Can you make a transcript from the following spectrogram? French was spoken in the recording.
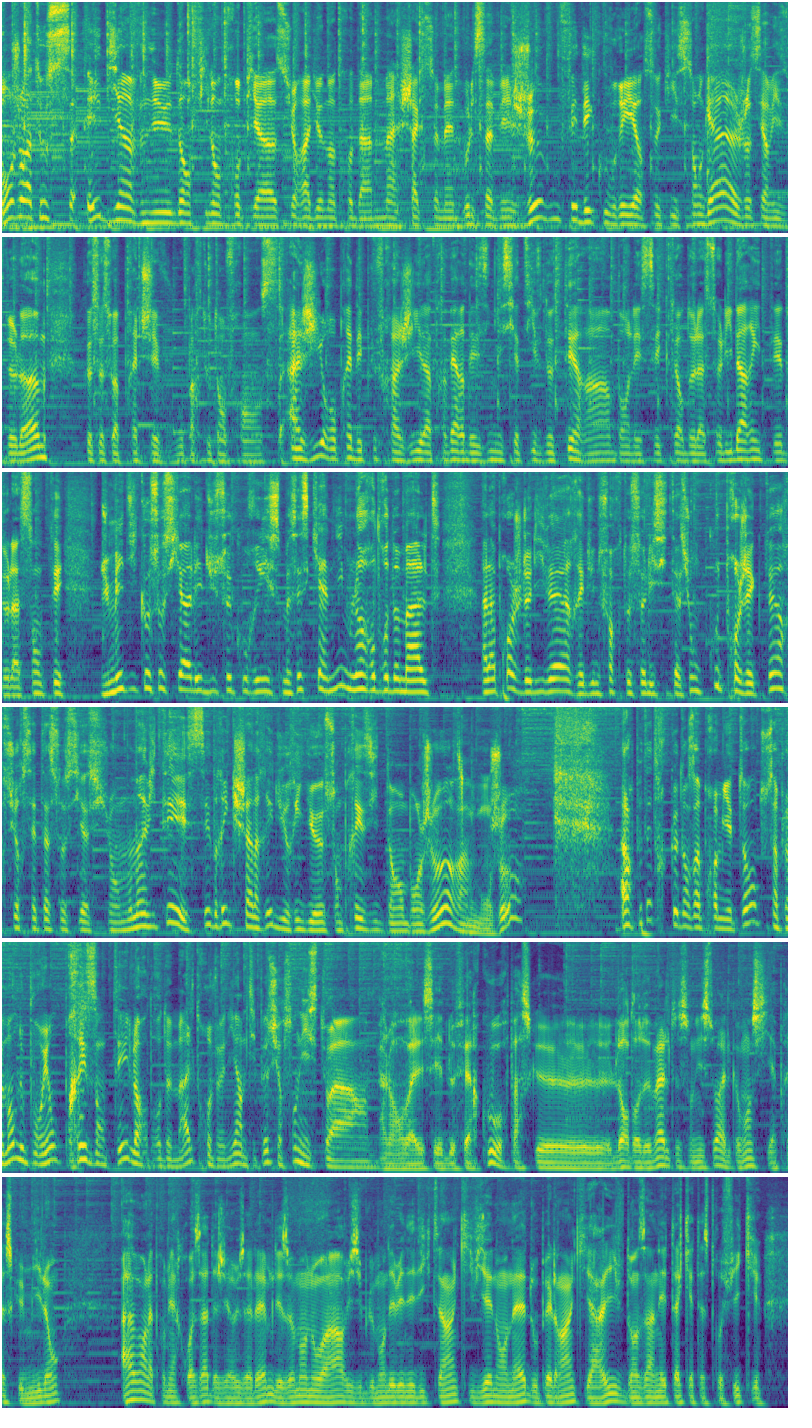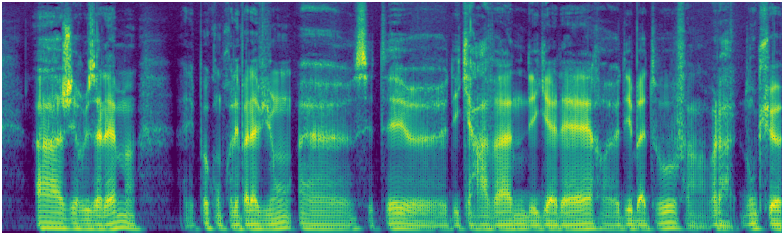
Bonjour à tous et bienvenue dans Philanthropia sur Radio Notre-Dame. Chaque semaine, vous le savez, je vous fais découvrir ceux qui s'engagent au service de l'homme, que ce soit près de chez vous, partout en France. Agir auprès des plus fragiles à travers des initiatives de terrain dans les secteurs de la solidarité, de la santé, du médico-social et du secourisme, c'est ce qui anime l'Ordre de Malte. À l'approche de l'hiver et d'une forte sollicitation, coup de projecteur sur cette association. Mon invité est Cédric Chalery du Rieux, son président. Bonjour. Bonjour. Alors peut-être que dans un premier temps, tout simplement, nous pourrions présenter l'Ordre de Malte, revenir un petit peu sur son histoire. Alors on va essayer de le faire court parce que l'Ordre de Malte, son histoire, elle commence il y a presque 1000 ans. Avant la première croisade à Jérusalem, des hommes en noir, visiblement des bénédictins, qui viennent en aide aux pèlerins qui arrivent dans un état catastrophique à Jérusalem. À l'époque, on prenait pas l'avion. Euh, C'était euh, des caravanes, des galères, euh, des bateaux. Enfin, voilà. Donc,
